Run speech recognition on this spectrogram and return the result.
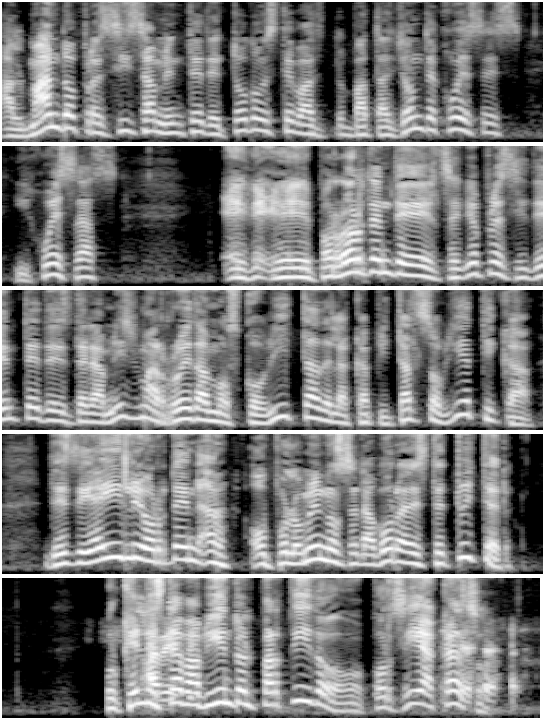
al mando precisamente de todo este batallón de jueces y juezas eh, eh, por orden del señor presidente, desde la misma rueda moscovita de la capital soviética. Desde ahí le ordena, o por lo menos elabora este Twitter. Porque él estaba viendo el partido, por si acaso.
